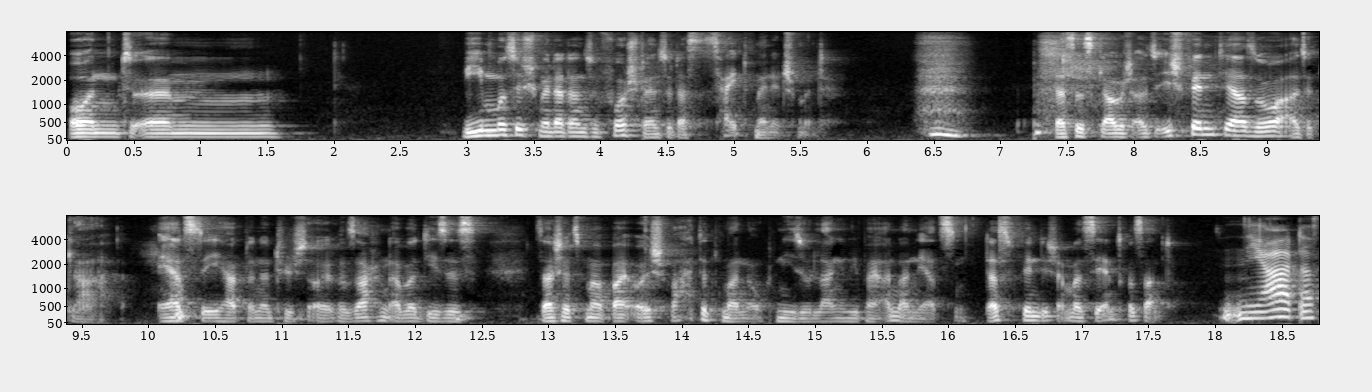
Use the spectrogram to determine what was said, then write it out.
Und ähm, wie muss ich mir da dann so vorstellen, so das Zeitmanagement? Das ist, glaube ich, also ich finde ja so, also klar, Ärzte, ihr habt dann natürlich eure Sachen, aber dieses, sag ich jetzt mal, bei euch wartet man auch nie so lange wie bei anderen Ärzten. Das finde ich aber sehr interessant. Ja, das,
